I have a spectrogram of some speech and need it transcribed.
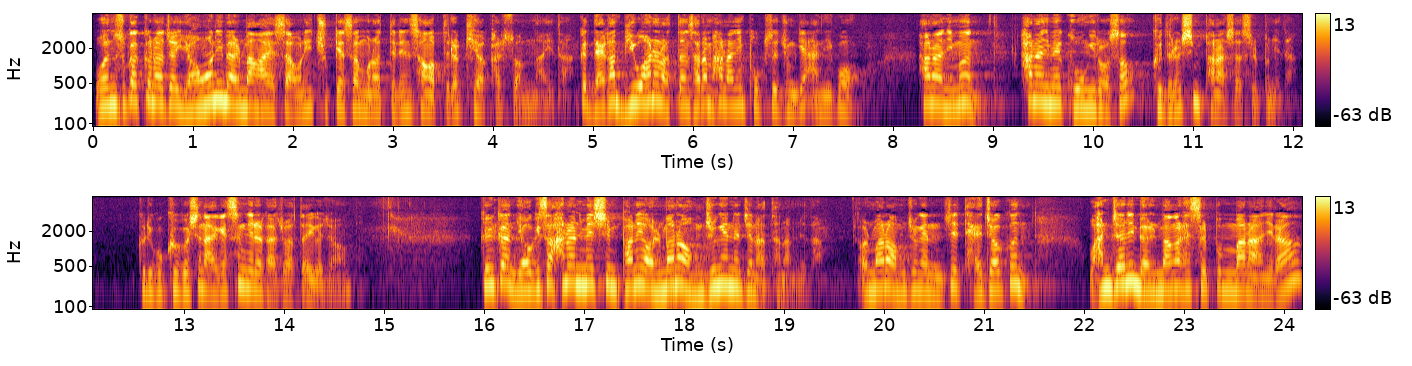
원수가 끊어져 영원히 멸망하였사오니 주께서 무너뜨린 성읍들을 기억할 수 없나이다. 그러니까 내가 미워하는 어떤 사람 하나님 복수 준 게 아니고 하나님은 하나님의 공의로서 그들을 심판하셨을 뿐이다. 그리고 그것이 나에게 승리를 가져왔다 이거죠. 그러니까 여기서 하나님의 심판이 얼마나 엄중했는지 나타납니다. 얼마나 엄중했는지 대적은 완전히 멸망을 했을 뿐만 아니라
